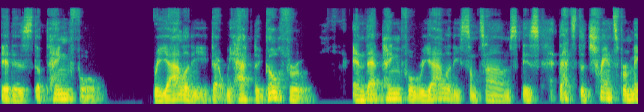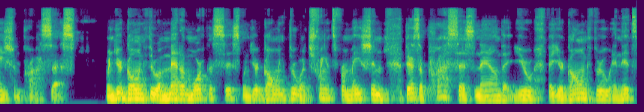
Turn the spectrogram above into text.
it is the painful reality that we have to go through and that painful reality sometimes is that's the transformation process when you're going through a metamorphosis when you're going through a transformation there's a process now that you that you're going through and it's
